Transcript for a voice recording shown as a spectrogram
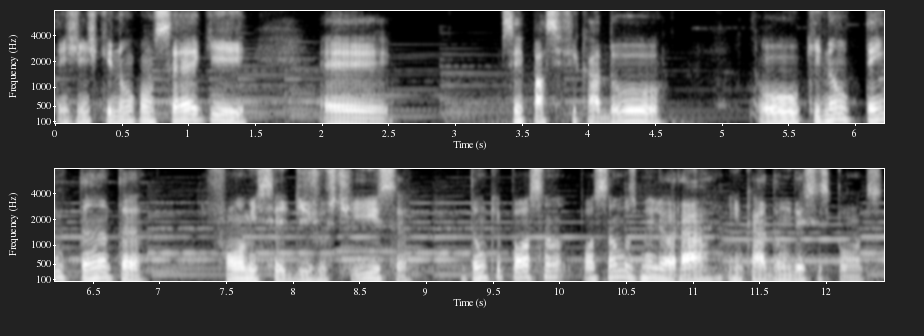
tem gente que não consegue é, ser pacificador ou que não tem tanta fome e sede de justiça. Então que possam, possamos melhorar em cada um desses pontos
